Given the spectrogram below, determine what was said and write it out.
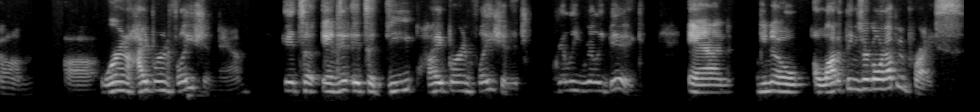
um, uh, we're in hyperinflation, man. It's a and it, it's a deep hyperinflation. It's really really big, and you know a lot of things are going up in price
